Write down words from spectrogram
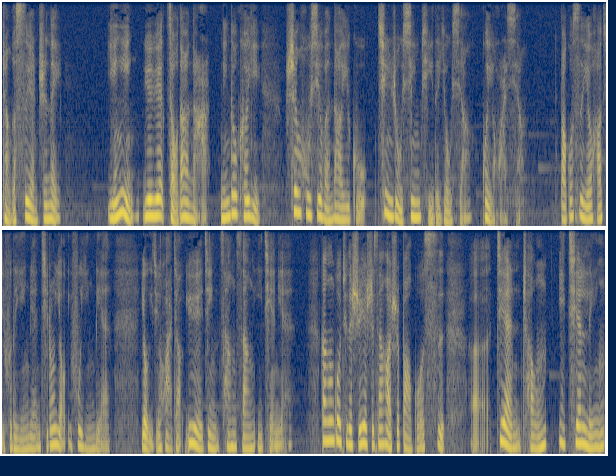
整个寺院之内，隐隐约约走到哪儿，您都可以深呼吸，闻到一股。沁入心脾的幽香，桂花香。保国寺也有好几副的楹联，其中有一副楹联，有一句话叫“阅尽沧桑一千年”。刚刚过去的十月十三号是保国寺，呃，建成一千零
